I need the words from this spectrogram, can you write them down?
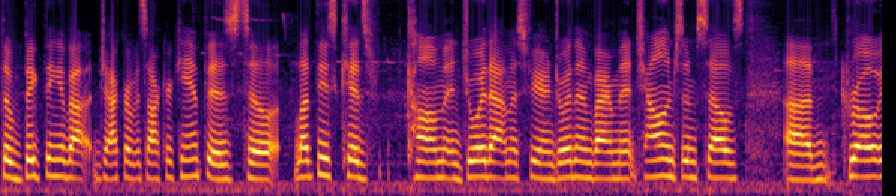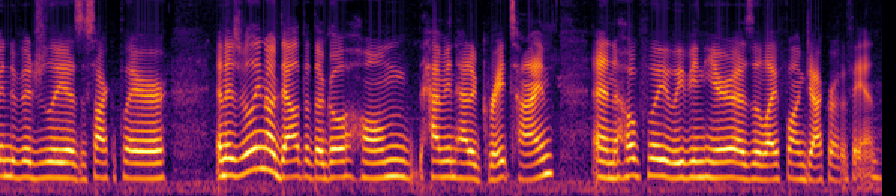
the big thing about Jackrabbit Soccer Camp is to let these kids come, enjoy the atmosphere, enjoy the environment, challenge themselves, um, grow individually as a soccer player. And there's really no doubt that they'll go home having had a great time and hopefully leaving here as a lifelong Jackrabbit fan.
